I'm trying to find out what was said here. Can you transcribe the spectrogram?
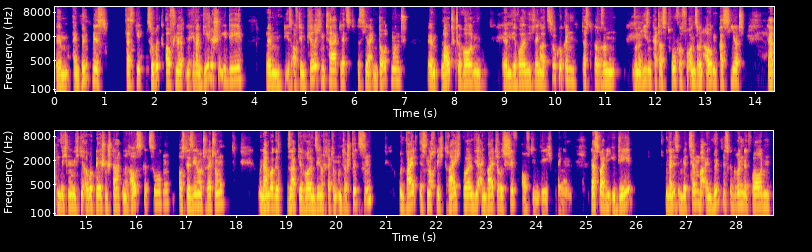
Ähm, ein Bündnis, das geht zurück auf eine, eine evangelische Idee, die ist auf dem Kirchentag letztes Jahr in Dortmund ähm, laut geworden. Ähm, wir wollen nicht länger zugucken, dass da so, ein, so eine Riesenkatastrophe vor unseren Augen passiert. Da hatten sich nämlich die europäischen Staaten rausgezogen aus der Seenotrettung. Und da haben wir gesagt, wir wollen Seenotrettung unterstützen. Und weil es noch nicht reicht, wollen wir ein weiteres Schiff auf den Weg bringen. Das war die Idee. Und dann ist im Dezember ein Bündnis gegründet worden,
